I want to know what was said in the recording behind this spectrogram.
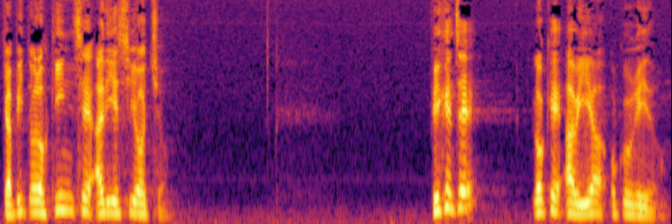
Capítulos 15 a 18. Fíjense lo que había ocurrido.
